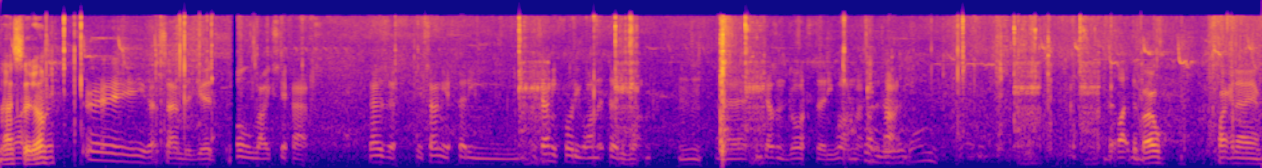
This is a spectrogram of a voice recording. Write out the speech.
Nicely done. Hey, that sounded good. All like stiff out. Those are, it's only a 30, it's only 41 at 31. Uh, he doesn't draw to 31 most of the time. A bit like the bow. Point and aim.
